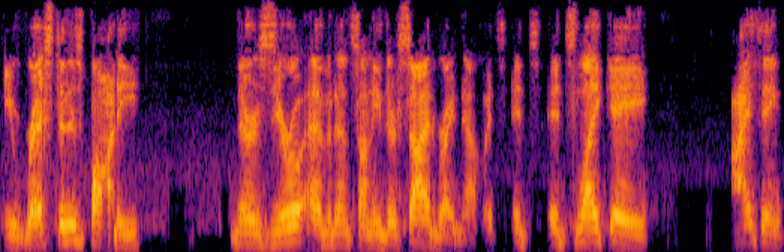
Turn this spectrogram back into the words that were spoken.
He rested his body. There's zero evidence on either side right now. It's it's it's like a I think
